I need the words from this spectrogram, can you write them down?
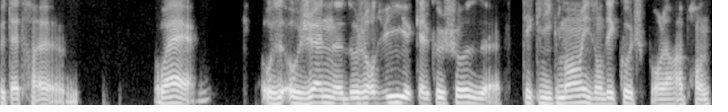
peut-être euh, ouais aux, jeunes d'aujourd'hui quelque chose techniquement, ils ont des coachs pour leur apprendre.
